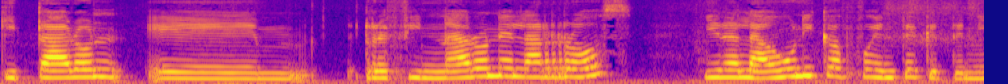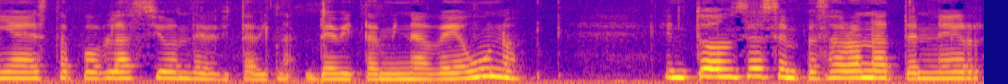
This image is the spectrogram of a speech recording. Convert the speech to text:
quitaron, em, refinaron el arroz y era la única fuente que tenía esta población de vitamina, de vitamina B1. Entonces empezaron a tener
